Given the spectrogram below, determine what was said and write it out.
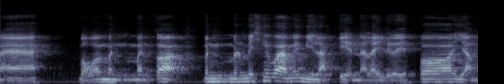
มา บอกว่ามันมันก็มันมันไม่ใช่ว่าไม่มีหลักเกณฑ์อะไรเลย เพราะอย่าง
